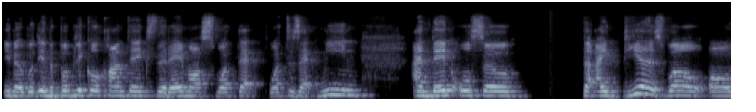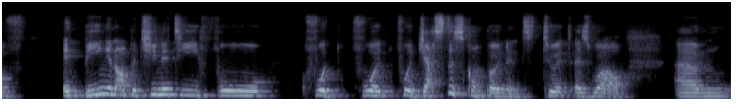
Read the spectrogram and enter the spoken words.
you know within the biblical context the eremos what that what does that mean? And then also the idea as well of it being an opportunity for for for for justice components to it as well. Um,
